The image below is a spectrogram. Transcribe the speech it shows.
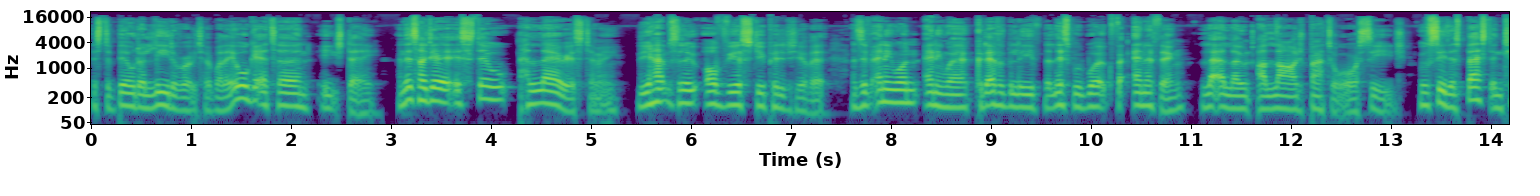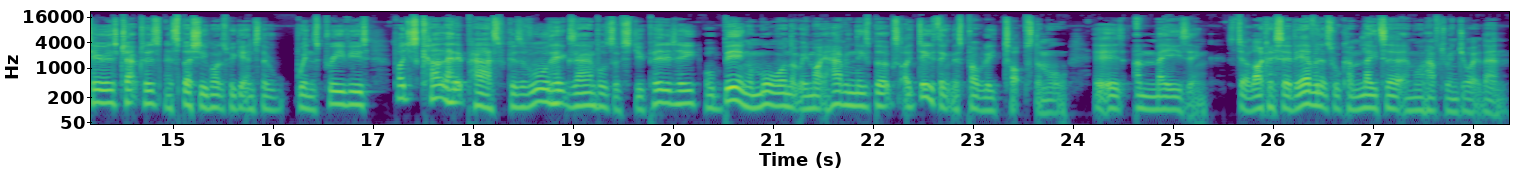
is to build a leader rota where they all get a turn each day. And this idea is still hilarious to me. The absolute obvious stupidity of it, as if anyone anywhere could ever believe that this would work for anything, let alone a large battle or a siege. We'll see this best in Tyrion's chapters, especially once we get into the Winds previews, but I just can't let it pass because of all the examples of stupidity or being a moron that we might have in these books. I do think this probably tops them all. It is amazing. Still, like I said, the evidence will come later and we'll have to enjoy it then.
